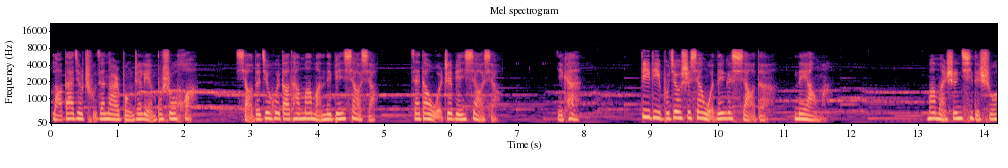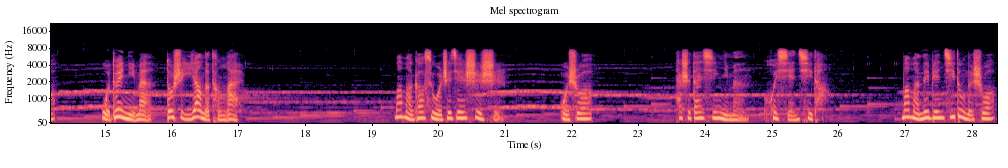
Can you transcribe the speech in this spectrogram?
老大就杵在那儿绷着脸不说话。”小的就会到他妈妈那边笑笑，再到我这边笑笑。你看，弟弟不就是像我那个小的那样吗？妈妈生气地说：“我对你们都是一样的疼爱。”妈妈告诉我这件事时，我说：“他是担心你们会嫌弃他。”妈妈那边激动地说：“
